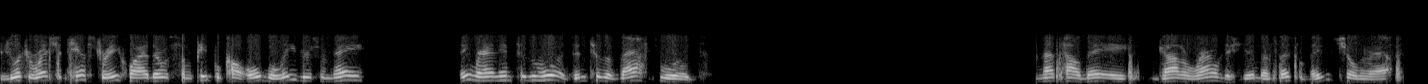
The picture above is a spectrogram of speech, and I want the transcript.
If you look at Russian history, why there was some people called old believers, and they they ran into the woods, into the vast woods, and that's how they got around it here. But that's what they didn't show their ass.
